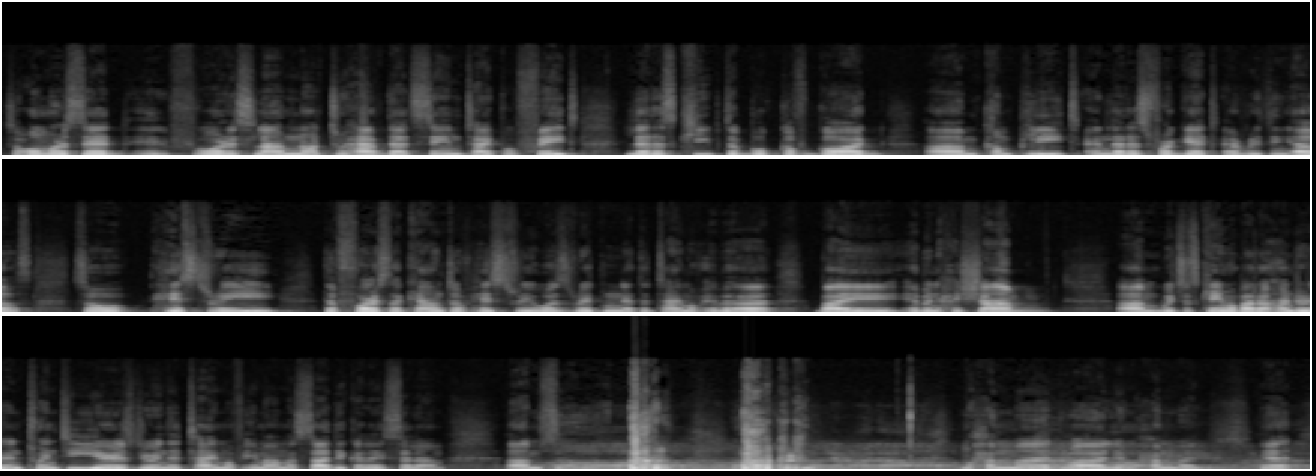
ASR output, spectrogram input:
So Omar said, eh, for Islam not to have that same type of fate, let us keep the book of God um, complete and let us forget everything else. So history, the first account of history was written at the time of uh, by Ibn Hisham um, which has came about 120 years during the time of Imam as-Sadiq alayhi salam. Um, so Muhammad wa ali Muhammad. Yeah?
